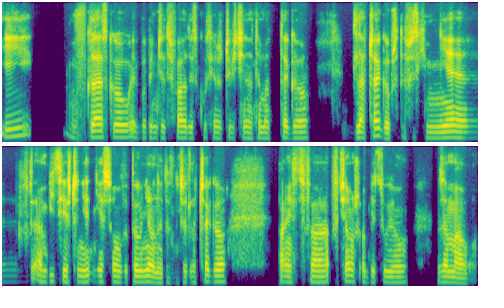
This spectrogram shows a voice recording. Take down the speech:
I w Glasgow jakby będzie trwała dyskusja rzeczywiście na temat tego, dlaczego przede wszystkim nie, te ambicje jeszcze nie, nie są wypełnione, to znaczy dlaczego państwa wciąż obiecują za mało.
